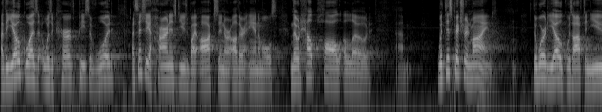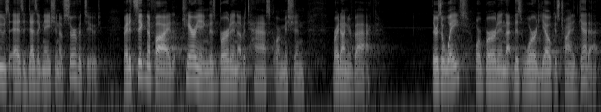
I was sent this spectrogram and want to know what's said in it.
Uh, the yoke was, was a curved piece of wood, essentially a harness used by oxen or other animals, that would help haul a load. Um, with this picture in mind, the word yoke was often used as a designation of servitude. Right? It signified carrying this burden of a task or mission right on your back. There's a weight or burden that this word yoke is trying to get at.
